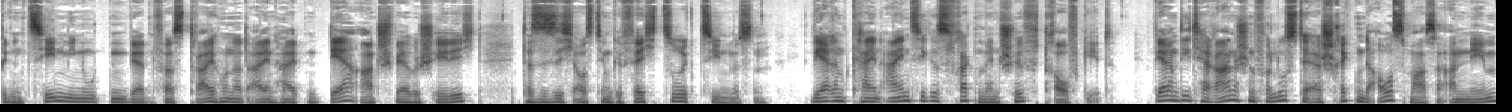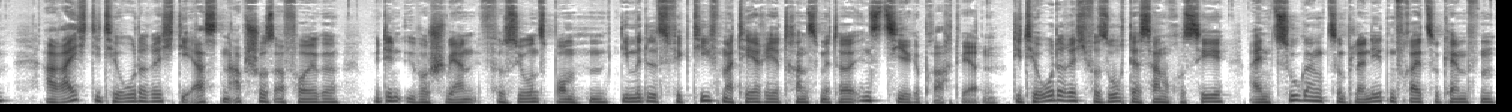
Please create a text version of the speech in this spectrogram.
Binnen 10 Minuten werden fast 300 Einheiten derart schwer beschädigt, dass sie sich aus dem Gefecht zurückziehen müssen, während kein einziges Fragmentschiff draufgeht. Während die terranischen Verluste erschreckende Ausmaße annehmen, erreicht die Theoderich die ersten Abschusserfolge mit den überschweren Fusionsbomben, die mittels Fiktivmaterietransmitter ins Ziel gebracht werden. Die Theoderich versucht der San Jose einen Zugang zum Planeten freizukämpfen,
